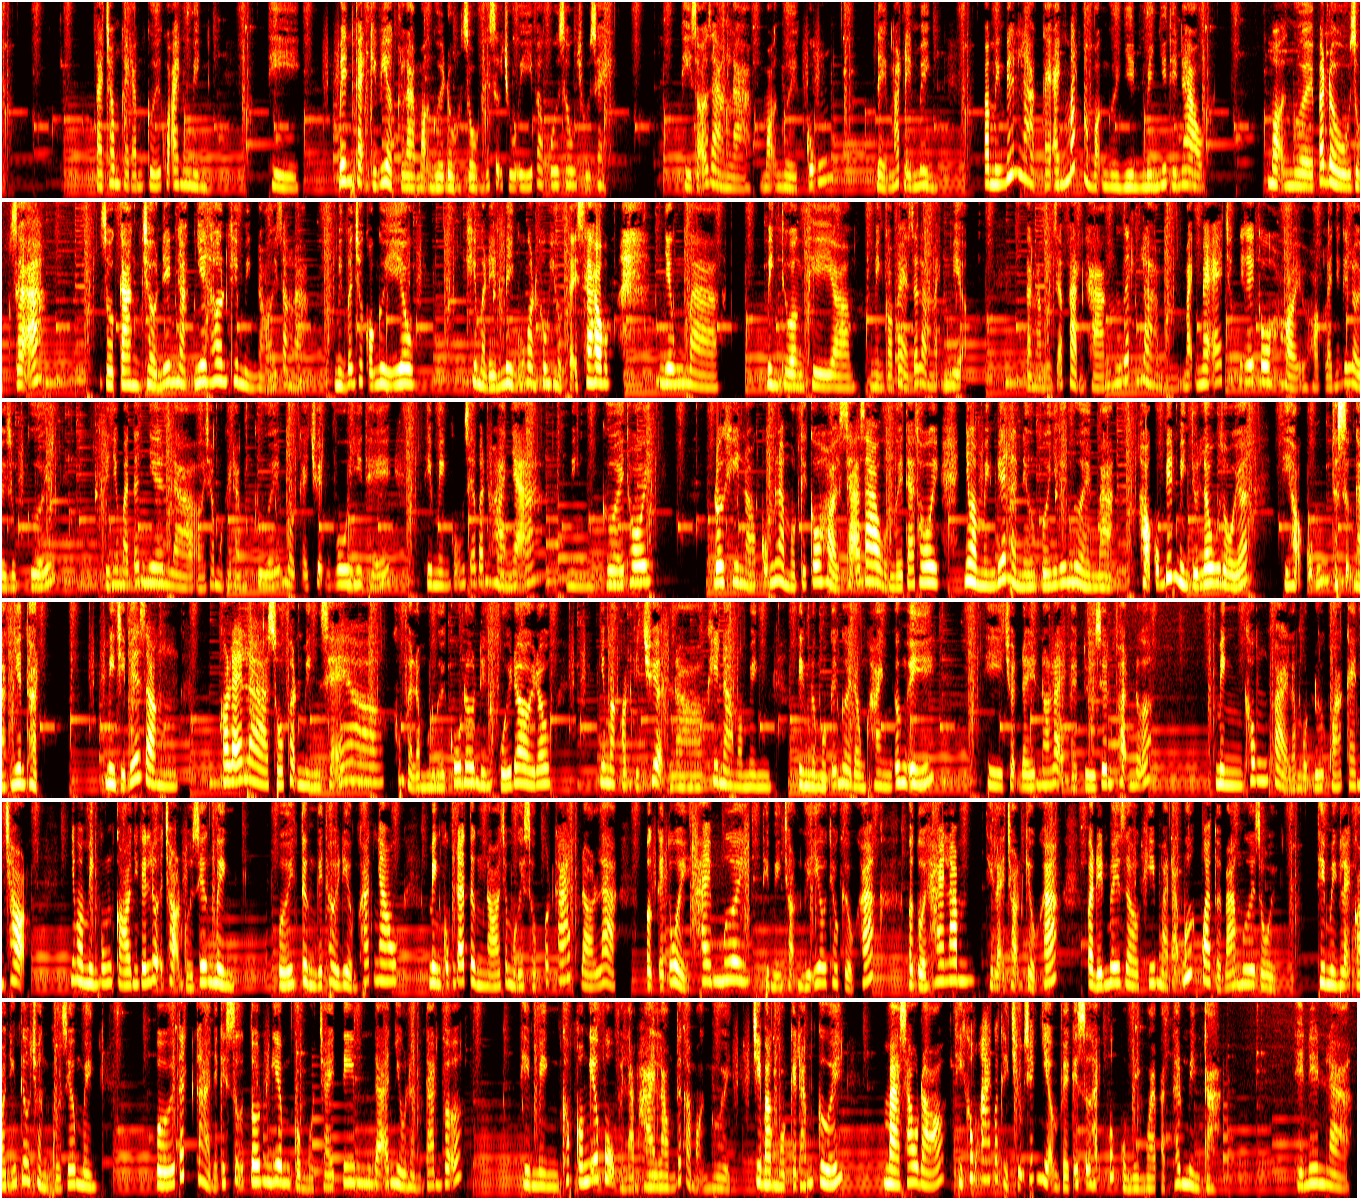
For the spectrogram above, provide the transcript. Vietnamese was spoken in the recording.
Và trong cái đám cưới của anh mình, thì bên cạnh cái việc là mọi người đổ dồn cái sự chú ý vào cô dâu chú rể thì rõ ràng là mọi người cũng để mắt đến mình. Và mình biết là cái ánh mắt mà mọi người nhìn mình như thế nào. Mọi người bắt đầu rục rã, rồi càng trở nên ngạc nhiên hơn khi mình nói rằng là mình vẫn chưa có người yêu. Khi mà đến mình cũng còn không hiểu tại sao. Nhưng mà bình thường thì ờ, mình có vẻ rất là mạnh miệng. Rằng là mình sẽ phản kháng rất là mạnh mẽ trước những cái câu hỏi hoặc là những cái lời dục cưới thế nhưng mà tất nhiên là ở trong một cái đám cưới, một cái chuyện vui như thế thì mình cũng sẽ vẫn hòa nhã, mình cười thôi. Đôi khi nó cũng là một cái câu hỏi xã giao của người ta thôi. Nhưng mà mình biết là nếu với những cái người mà họ cũng biết mình từ lâu rồi á, thì họ cũng thật sự ngạc nhiên thật. Mình chỉ biết rằng có lẽ là số phận mình sẽ ờ, không phải là một người cô đơn đến cuối đời đâu nhưng mà còn cái chuyện là khi nào mà mình tìm được một cái người đồng hành ưng ý thì chuyện đấy nó lại phải tùy duyên phận nữa. Mình không phải là một đứa quá kén chọn nhưng mà mình cũng có những cái lựa chọn của riêng mình với từng cái thời điểm khác nhau. Mình cũng đã từng nói trong một cái số podcast đó là ở cái tuổi 20 thì mình chọn người yêu theo kiểu khác, ở tuổi 25 thì lại chọn kiểu khác. Và đến bây giờ khi mà đã bước qua tuổi 30 rồi thì mình lại có những tiêu chuẩn của riêng mình với tất cả những cái sự tôn nghiêm của một trái tim đã nhiều lần tan vỡ, thì mình không có nghĩa vụ phải làm hài lòng tất cả mọi người chỉ bằng một cái đám cưới, mà sau đó thì không ai có thể chịu trách nhiệm về cái sự hạnh phúc của mình ngoài bản thân mình cả. Thế nên là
